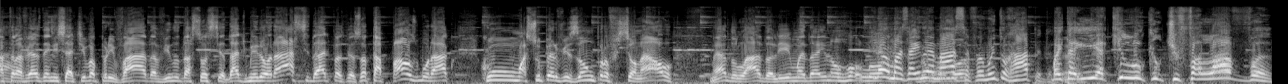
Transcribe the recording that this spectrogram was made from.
Através da iniciativa privada, vindo da sociedade, melhorar a cidade para as pessoas, tapar os buracos com uma supervisão profissional, né? Do lado ali, mas daí não rolou. Não, mas aí não, é rolou. massa, foi muito rápido. Mas daí é aquilo que eu te falava.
